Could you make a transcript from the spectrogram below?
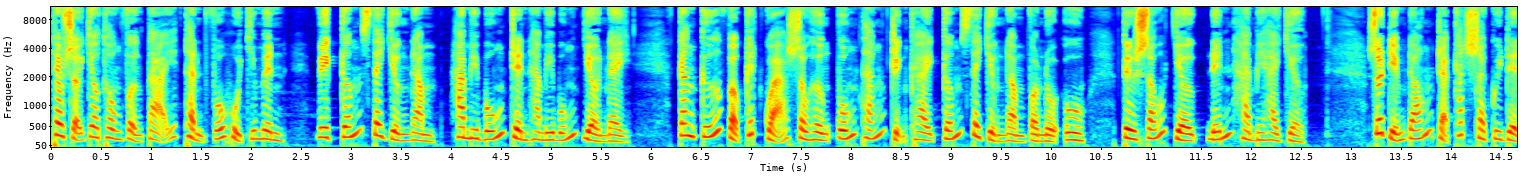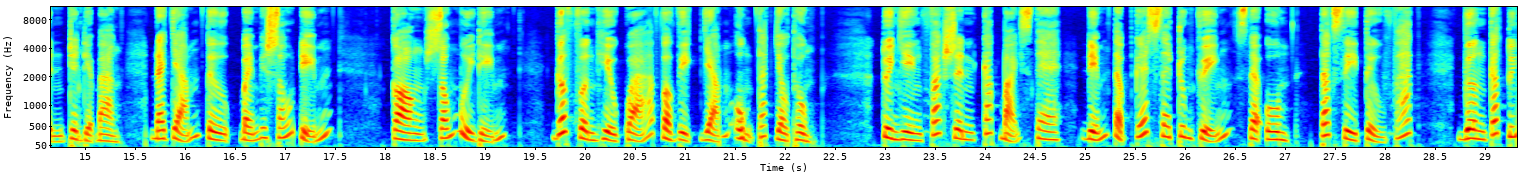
theo Sở Giao thông Vận tải thành phố Hồ Chí Minh, việc cấm xe dừng nằm 24 trên 24 giờ này căn cứ vào kết quả sau hơn 4 tháng triển khai cấm xe dừng nằm vào nội ô từ 6 giờ đến 22 giờ. Số điểm đón trả khách sai quy định trên địa bàn đã giảm từ 76 điểm còn 60 điểm, góp phần hiệu quả vào việc giảm ủng tắc giao thông. Tuy nhiên, phát sinh các bãi xe, điểm tập kết xe trung chuyển, xe ôm, taxi tự phát gần các tuyến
